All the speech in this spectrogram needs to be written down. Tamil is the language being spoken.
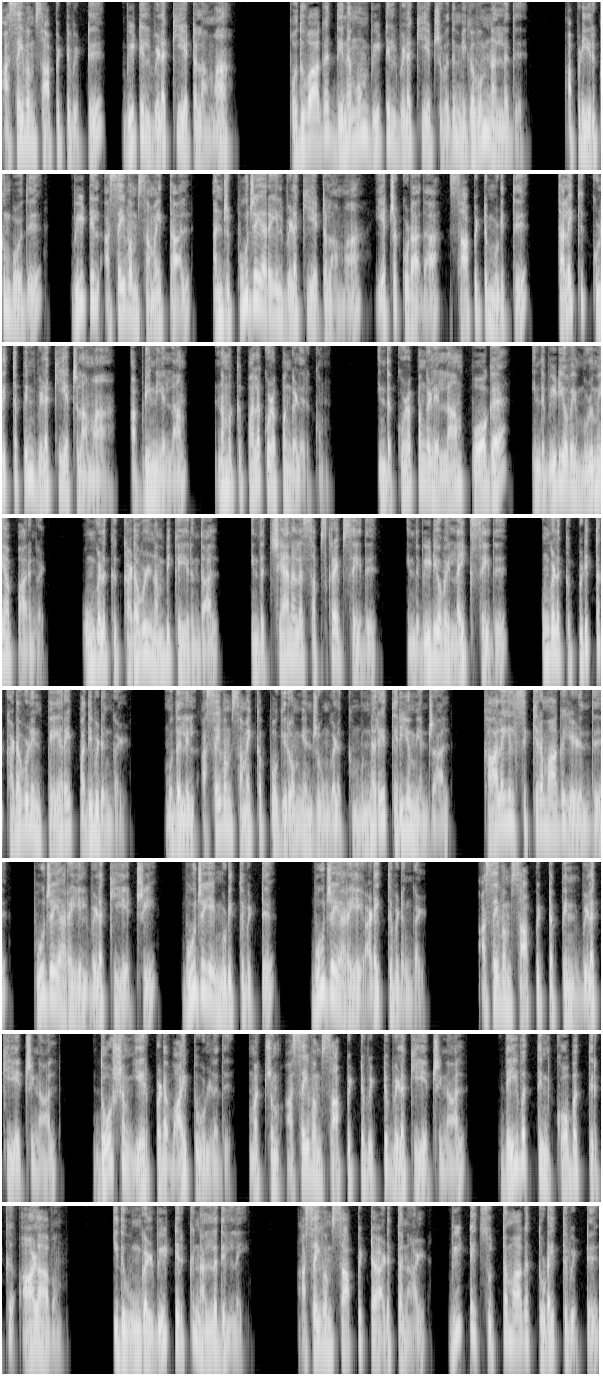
அசைவம் சாப்பிட்டுவிட்டு வீட்டில் விளக்கு ஏற்றலாமா? பொதுவாக தினமும் வீட்டில் விளக்கு ஏற்றுவது மிகவும் நல்லது. அப்படி இருக்கும்போது வீட்டில் அசைவம் சமைத்தால் அன்று பூஜை அறையில் விளக்கு ஏற்றலாமா? ஏற்றக்கூடாதா? சாப்பிட்டு முடித்து தலைக்கு குளித்த பின் விளக்கு ஏற்றலாமா? அப்படின்னு எல்லாம் நமக்கு பல குழப்பங்கள் இருக்கும். இந்த குழப்பங்கள் எல்லாம் போக இந்த வீடியோவை முழுமையா பாருங்கள். உங்களுக்கு கடவுள் நம்பிக்கை இருந்தால் இந்த சேனலை சப்ஸ்கிரைப் செய்து இந்த வீடியோவை லைக் செய்து உங்களுக்கு பிடித்த கடவுளின் பெயரை பதிவிடுங்கள். முதலில் அசைவம் சமைக்கப் போகிறோம் என்று உங்களுக்கு முன்னரே தெரியும் என்றால் காலையில் சிக்கிரமாக எழுந்து பூஜை அறையில் விளக்கு ஏற்றி பூஜையை முடித்துவிட்டு பூஜை அறையை அடைத்து விடுங்கள். அசைவம் சாப்பிட்ட பின் விளக்கு ஏற்றினால் தோஷம் ஏற்பட வாய்ப்பு உள்ளது. மற்றும் அசைவம் சாப்பிட்டுவிட்டு விளக்கு ஏற்றினால் தெய்வத்தின் கோபத்திற்கு ஆளாவம். இது உங்கள் வீட்டிற்கு நல்லதில்லை. அசைவம் சாப்பிட்ட அடுத்த நாள் வீட்டை சுத்தமாக துடைத்துவிட்டு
